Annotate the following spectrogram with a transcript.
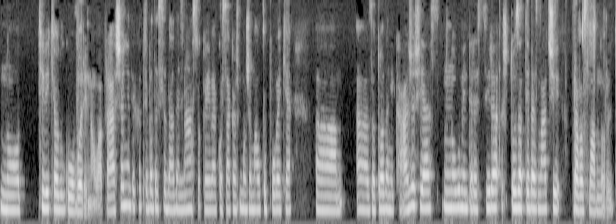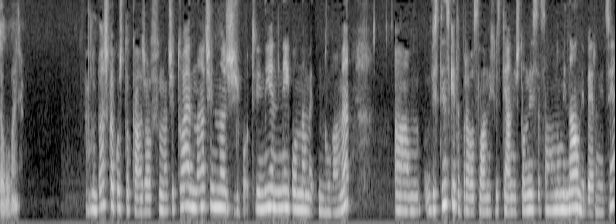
Но ти веќе одговори на ова прашање дека треба да се даде насока и ако сакаш може малку повеќе а, а, за тоа да ни кажеш. Јас многу ме интересира што за тебе значи православно родителување. Баш како што кажав, значи тоа е начин на живот и ние не го наметнуваме. А, вистинските православни христијани, што не се само номинални верници,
